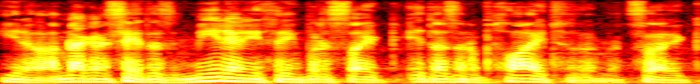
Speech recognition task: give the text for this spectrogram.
you know, I'm not going to say it doesn't mean anything, but it's like it doesn't apply to them. It's like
